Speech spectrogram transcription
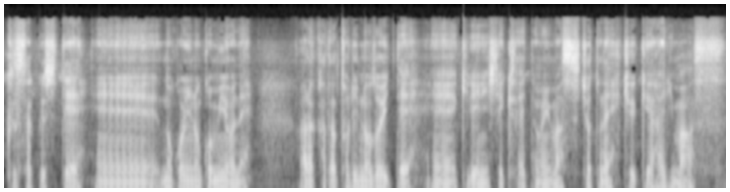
掘削して、えー、残りのゴミをね、あらかた取り除いて、えー、綺麗にしていきたいと思います。ちょっとね、休憩入ります。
